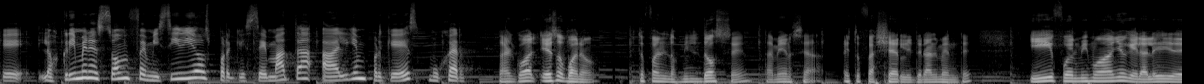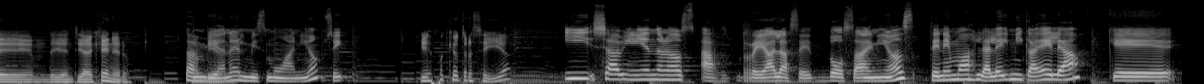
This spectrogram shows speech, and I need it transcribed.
que los crímenes son femicidios porque se mata a alguien porque es mujer. Tal cual. Eso, bueno, esto fue en el 2012 también, o sea, esto fue ayer literalmente. Y fue el mismo año que la ley de, de identidad de género. También, También. el mismo año, sí. ¿Y después qué otra seguía? Y ya viniéndonos a real hace dos años, tenemos la ley Micaela, que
